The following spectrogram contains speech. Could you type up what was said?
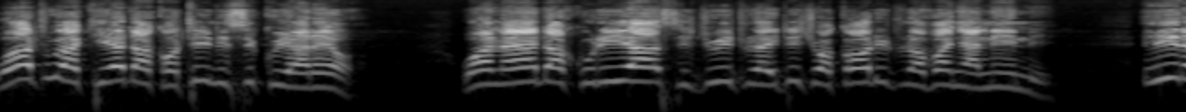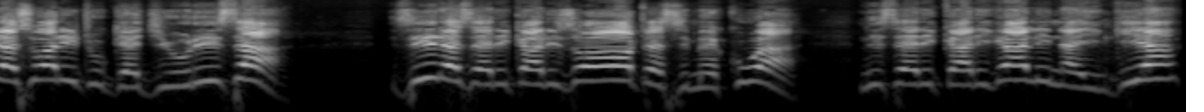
Watu wakienda kotini siku ya leo wanaenda kulia, sijui tunaitishwa kodi, tunafanya nini? Ile swali tungejiuliza, zile serikali zote zimekuwa ni serikali gani inaingia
